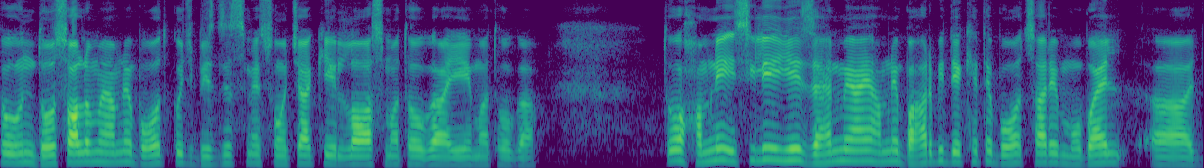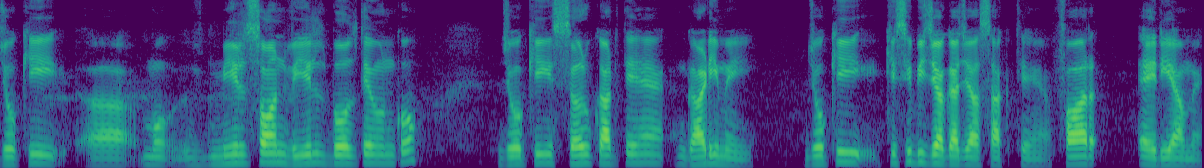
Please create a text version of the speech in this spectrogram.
तो उन दो सालों में हमने बहुत कुछ बिज़नेस में सोचा कि लॉस मत होगा, ये मत होगा। तो हमने इसीलिए ये जहन में आया हमने बाहर भी देखे थे बहुत सारे मोबाइल जो कि मील्स ऑन व्हील बोलते हैं उनको, जो कि सर्व करते हैं गाड़ी में ही, जो कि किसी भी जगह जा सकते हैं फार एरिया में।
